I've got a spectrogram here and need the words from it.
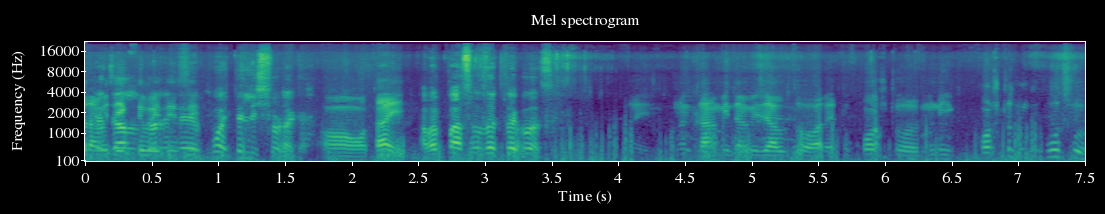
আমি দেখতে পাইতেছি। পঁয়তাল্লিশশো টাকা। ও তাই? আবার পাঁচ হাজার টাকা আছে। অনেক দামি দামি জাল তো আর এত কষ্ট মানে কষ্ট কিন্তু প্রচুর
